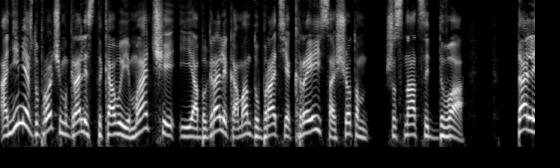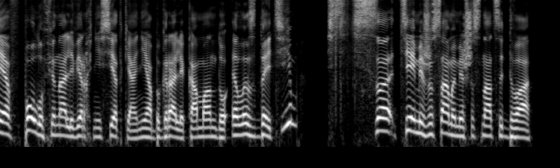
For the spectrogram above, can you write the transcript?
Они, между прочим, играли стыковые матчи и обыграли команду братья Крей со счетом 16-2. Далее в полуфинале верхней сетки они обыграли команду LSD Team с, с теми же самыми 16-2.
